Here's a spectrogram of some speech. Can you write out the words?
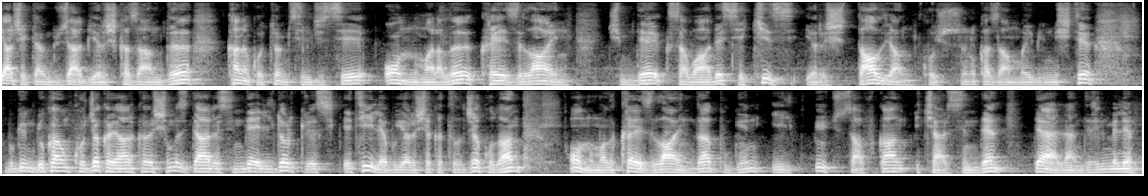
gerçekten güzel bir yarış kazandı. Kanako temsilcisi 10 numaralı Crazy Line. Çim'de kısa vade 8 yarış Dalyan koşusunu kazanmayı bilmişti. Bugün Gökhan Kocakaya arkadaşımız idaresinde 54 kilo bisikletiyle bu yarışa katılacak olan 10 numaralı Crazy Line da bugün ilk 3 safkan içerisinde değerlendirilmeli.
